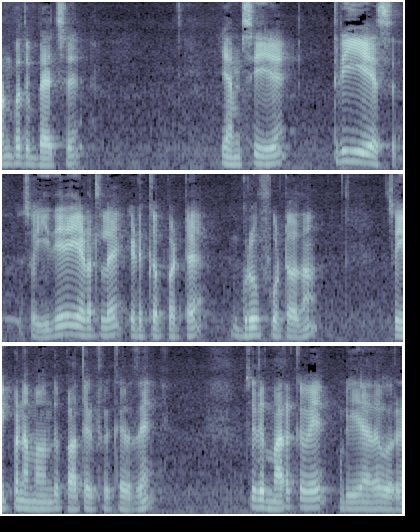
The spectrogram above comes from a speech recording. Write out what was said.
ஒன்பது batch MCA three years so இதே இடத்துல எடுக்கப்பட்ட குரூப் ஃபோட்டோ தான் ஸோ இப்போ நம்ம வந்து பார்த்துக்கிட்டு இருக்கிறது. ஸோ இது மறக்கவே முடியாத ஒரு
